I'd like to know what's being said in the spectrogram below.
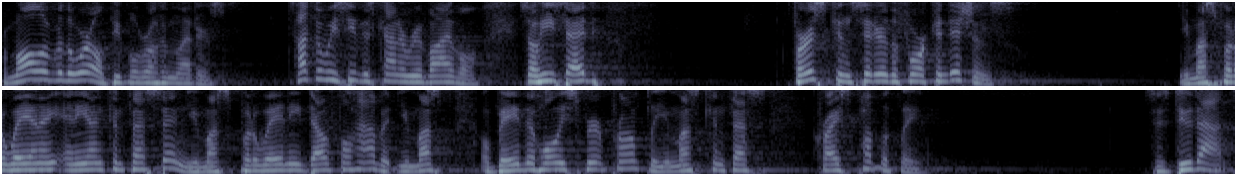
From all over the world, people wrote him letters. How could we see this kind of revival? So he said, First, consider the four conditions. You must put away any, any, unconfessed sin. You must put away any doubtful habit. You must obey the Holy Spirit promptly. You must confess Christ publicly. He says, do that.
